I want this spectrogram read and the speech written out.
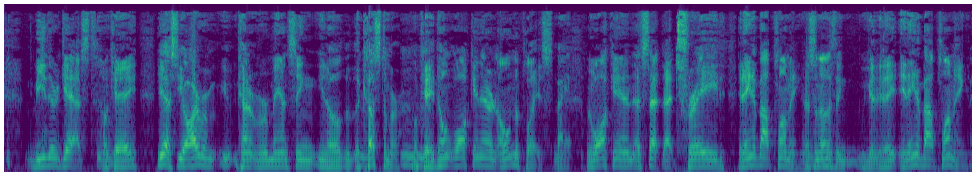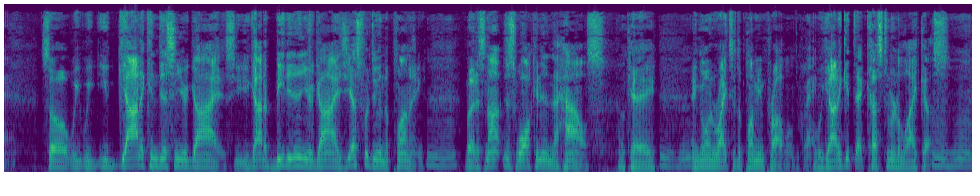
be their guest, Mm-hmm. okay? Yes, you are kind of romancing, you know, the, the customer, Mm-hmm. okay? Don't walk in there and own the place. Right. We walk in, that's that, that trade. It ain't about plumbing. That's another thing. It, ain't, it ain't about plumbing. Mm-hmm. Right. So we, we you got to condition your guys. You, you got to beat it in your guys. Yes, we're doing the plumbing, Mm-hmm. but it's not just walking in the house, okay, mm-hmm. and going right to the plumbing problem. Right. We got to get that customer to like us. Mm-hmm.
